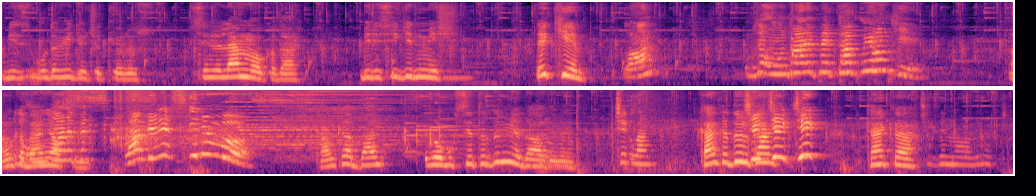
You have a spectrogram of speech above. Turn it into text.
Biz burada video çekiyoruz. Sinirlenme o kadar. Birisi girmiş. De kim? Lan. Bize 10 tane pet takmıyorum ki. Kanka 10 ben yaptım. pet- Lan benim skinim bu. Kanka ben Robux yatırdım ya daha demin. Çık lan. Kanka dur Çık kanka. çık çık. Kanka. Çık senin abine çık.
